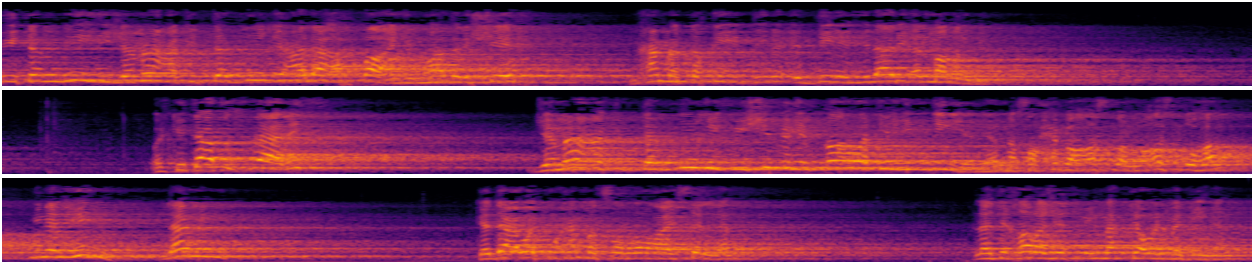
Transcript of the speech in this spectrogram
في تنبيه جماعة التبليغ على أخطائهم. وهذا للشيخ محمد تقي الدين الهلالي المغربي. والكتاب الثالث جماعة التبليغ في شبه القارة الهندية لأن صاحبها أصلا وأصلها من الهند لا من كدعوة محمد صلى الله عليه وسلم التي خرجت من مكة والمدينة.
